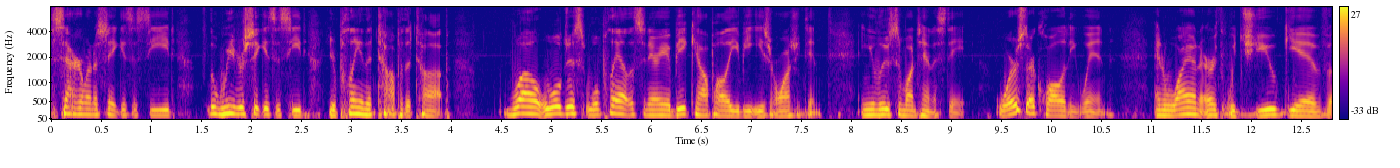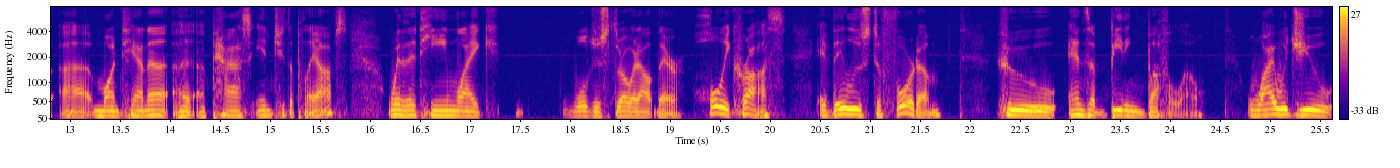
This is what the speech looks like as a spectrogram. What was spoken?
Sacramento State gets a seed, the Weber State gets a seed. You're playing the top of the top. Well, we'll just we'll play out the scenario: beat Cal Poly, you beat Eastern Washington, and you lose to Montana State. Where's their quality win? And why on earth would you give uh, Montana a, a pass into the playoffs with a team like? We'll just throw it out there. Holy Cross! If they lose to Fordham, who ends up beating Buffalo why would you,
